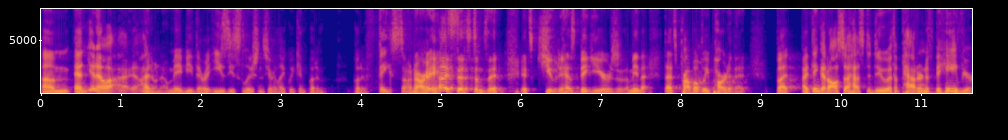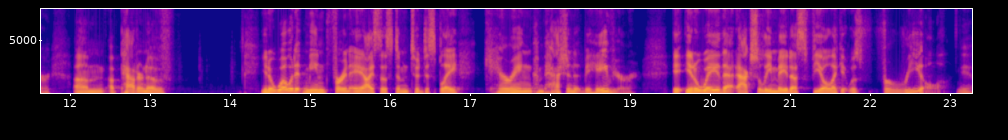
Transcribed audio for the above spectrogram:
Um, and you know, I, I, don't know. Maybe there are easy solutions here, like we can put a put a face on our AI systems. It, it's cute. It has big ears. I mean, that, that's probably part of it. But I think it also has to do with a pattern of behavior, um, a pattern of, you know, what would it mean for an AI system to display caring, compassionate behavior? in a way that actually made us feel like it was for real. Yeah.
